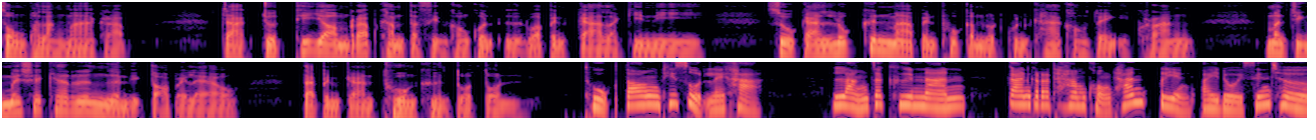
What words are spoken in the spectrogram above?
ทรงพลังมากครับ จากจุดที่ยอมรับคำตัดสินของคนอื่นว่าเป็นกาลกินี สู่การลุกขึ้นมาเป็นผู้กำหนดคุณค่าของตัวเองอีกครั้ง มันจึงไม่ใช่แค่เรื่องเงินอีกต่อไปแล้ว แต่เป็นการทวงคืนตัวตน ถูกต้องที่สุดเลยค่ะ หลังจากคืนนั้น การกระทำของท่านเปลี่ยนไปโดยสิ้นเชิง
